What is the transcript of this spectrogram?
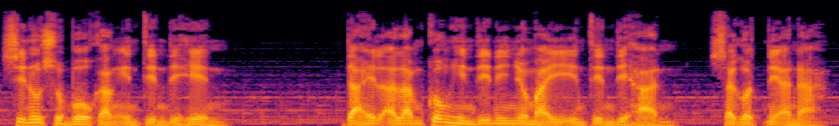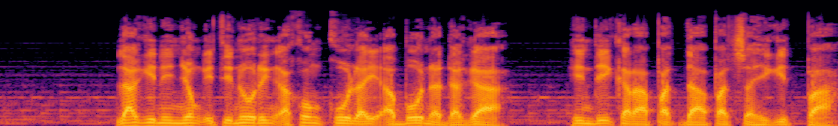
Sinusubukang intindihin. Dahil alam kong hindi ninyo maiintindihan, sagot ni Ana. Lagi ninyong itinuring akong kulay abo na daga, hindi karapat dapat sa higit pa.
